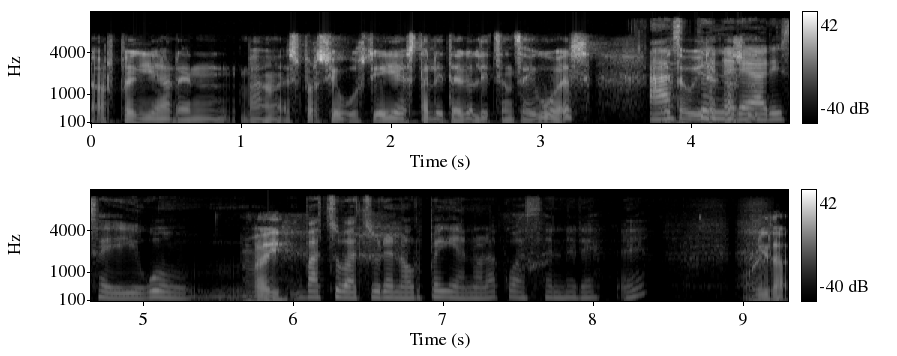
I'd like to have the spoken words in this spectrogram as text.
aurpegiaren ba, espresio guztia ez talita gelditzen zaigu, ez? Aztu nere ari zaigu, bai. batzu batzuren aurpegia nolakoa zen ere, eh? Hori da,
